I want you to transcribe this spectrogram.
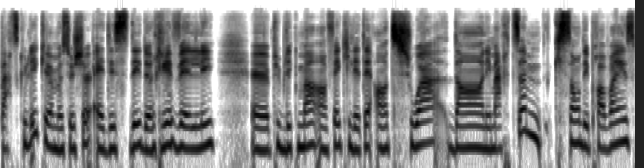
particulier que M. Scheer ait décidé de révéler euh, publiquement en fait qu'il était anti-choix dans les maritimes, qui sont des provinces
